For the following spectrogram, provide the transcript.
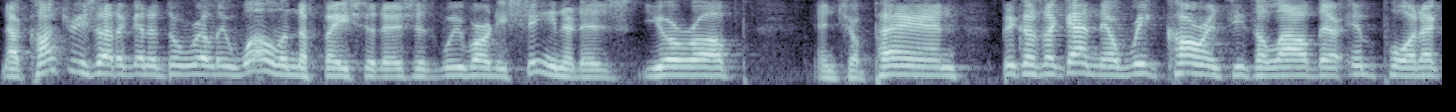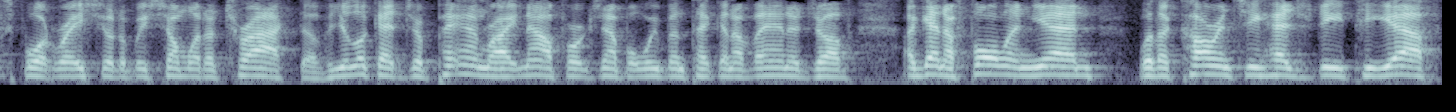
Now, countries that are going to do really well in the face of this, as we've already seen it, is Europe and Japan, because again, their weak currencies allow their import export ratio to be somewhat attractive. You look at Japan right now, for example, we've been taking advantage of, again, a fallen yen with a currency hedged ETF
